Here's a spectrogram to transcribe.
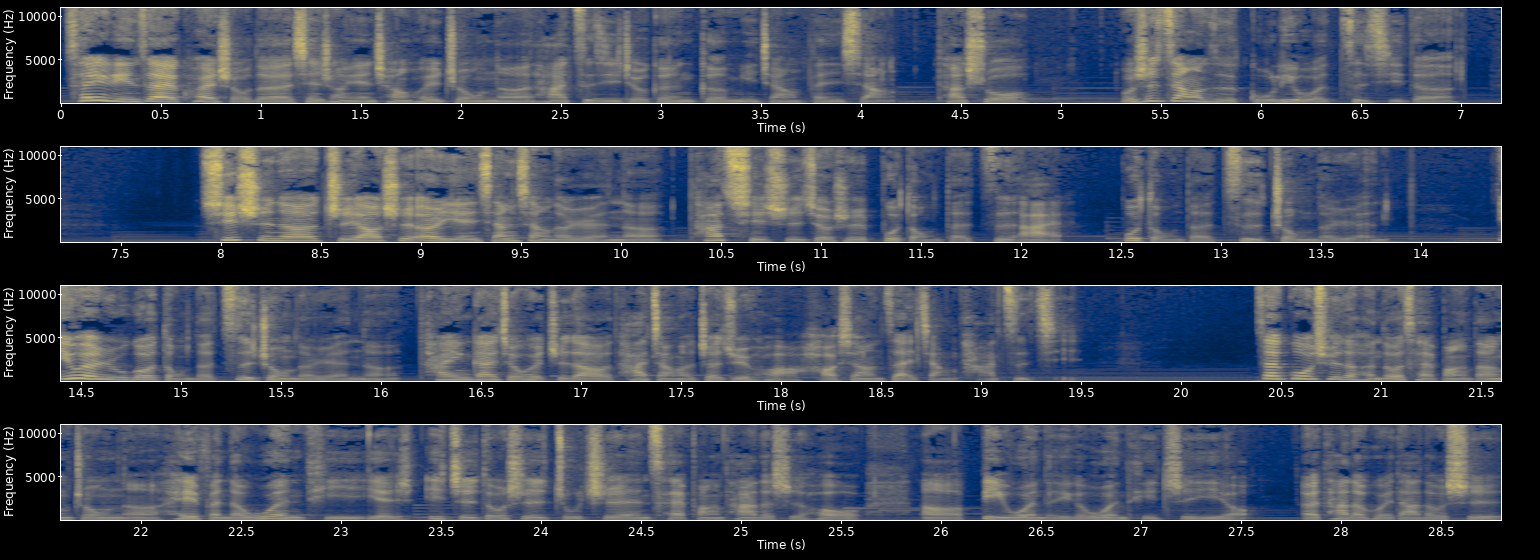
蔡依林在快手的线上演唱会中呢，她自己就跟歌迷这样分享，她说：“我是这样子鼓励我自己的。其实呢，只要是恶言相向的人呢，他其实就是不懂得自爱、不懂得自重的人。因为如果懂得自重的人呢，他应该就会知道，他讲的这句话好像在讲他自己。”在过去的很多采访当中呢，黑粉的问题也一直都是主持人采访他的时候，呃，必问的一个问题之一哦。而他的回答都是，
